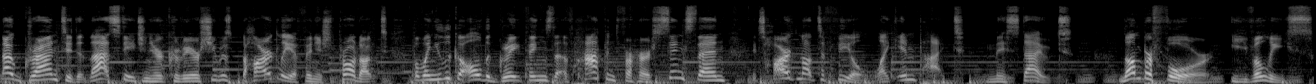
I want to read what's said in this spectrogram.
Now, granted, at that stage in her career, she was hardly a finished product, but when you look at all the great things that have happened for her since then, it's hard not to feel like Impact missed out. Number 4 Ivelisse.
